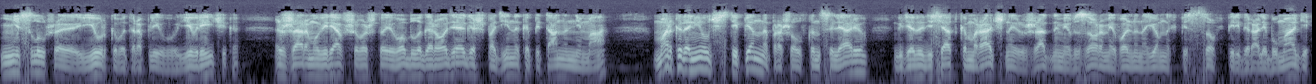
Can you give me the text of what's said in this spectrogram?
не слушая юркого торопливого еврейчика, с жаром уверявшего, что его благородие господина капитана нема, Марко Данилович степенно прошел в канцелярию, где до десятка мрачных, жадными взорами вольно-наемных песцов перебирали бумаги,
